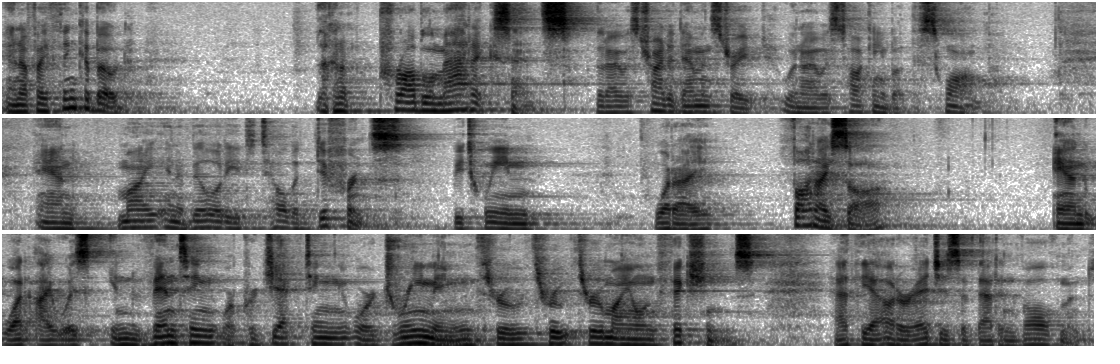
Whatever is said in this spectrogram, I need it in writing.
and if I think about the kind of problematic sense that I was trying to demonstrate when I was talking about the swamp, and my inability to tell the difference between what I thought I saw and what I was inventing or projecting or dreaming through, through, through my own fictions at the outer edges of that involvement.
